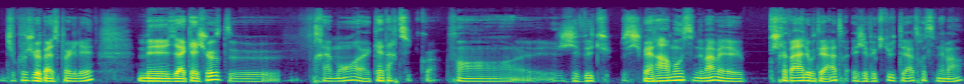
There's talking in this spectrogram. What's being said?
du coup, je vais pas spoiler, mais il y a quelque chose de vraiment euh, cathartique, quoi. Enfin, j'ai vécu. Je vais rarement au cinéma, mais je préfère aller au théâtre, et j'ai vécu du théâtre au cinéma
